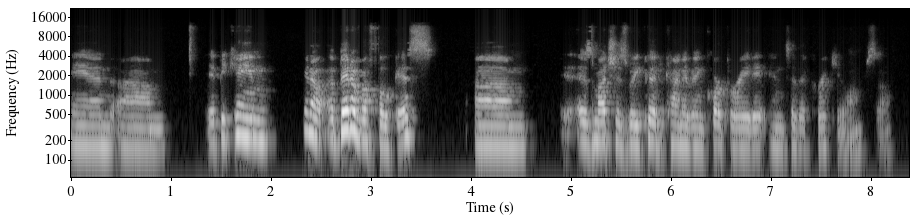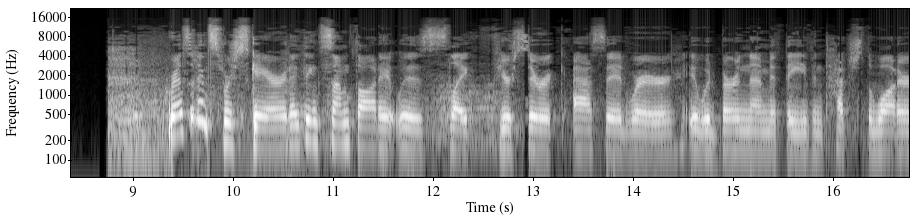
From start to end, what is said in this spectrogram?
and um, it became, you know, a bit of a focus. Um, as much as we could kind of incorporate it into the curriculum. So. Residents were scared. I think some thought it was like furaceric acid where it would burn them if they even touched the water.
